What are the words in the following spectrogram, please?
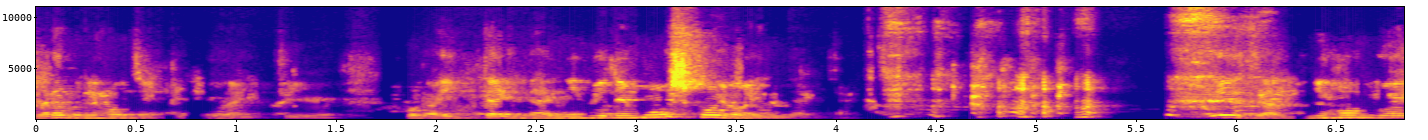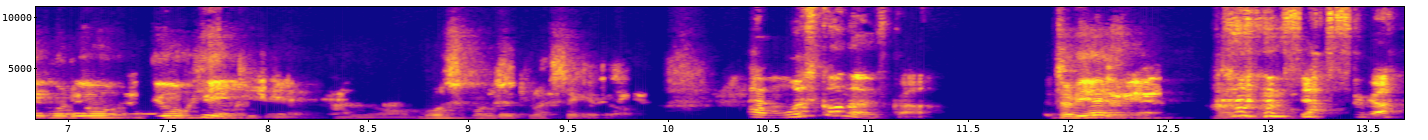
誰も日本人入ってこないっていう、これは一体何語で申し込めばいいんだみたいな。とりあえずあの日本語、英語両両兵器であの申し込んでおきましたけど、あ、申し込んだんですか？とりあえずね、さすが。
